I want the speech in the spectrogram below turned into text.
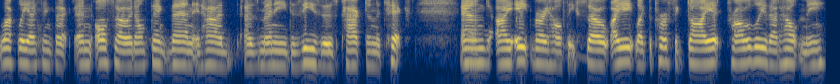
Luckily, I think that, and also, I don't think then it had as many diseases packed in the tick. And I ate very healthy. So I ate like the perfect diet. Probably that helped me.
